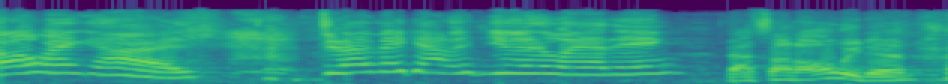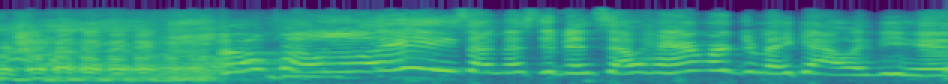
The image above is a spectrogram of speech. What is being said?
oh my gosh. Did I make out with you at a wedding? That's not all we did. Oh, please! I must have been so hammered to make out with you.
